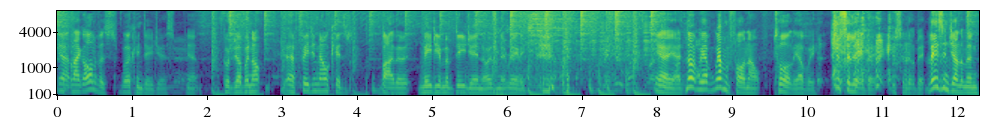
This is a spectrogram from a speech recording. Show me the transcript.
yeah, like all of us working DJs. Yeah, good job we're not uh, feeding our kids by the medium of DJing, though, isn't it? Really. Yeah, yeah. No, we, have, we haven't fallen out totally, have we? Just a little bit. Just a little bit. Ladies and gentlemen,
